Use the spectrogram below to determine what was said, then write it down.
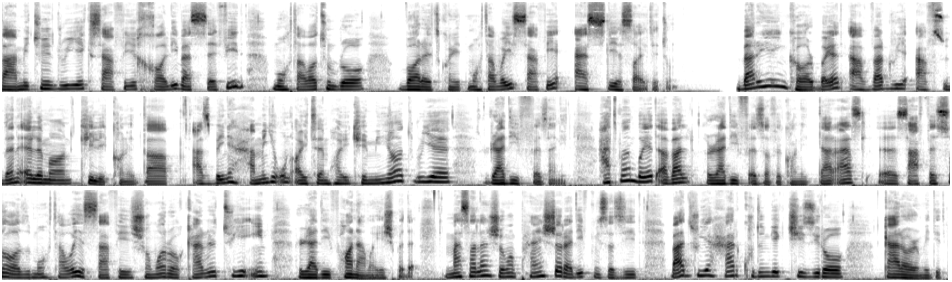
و می‌تونید روی یک صفحه خالی و سفید محتواتون رو وارد کنید محتوای صفحه اصلی سایتتون. برای این کار باید اول روی افزودن المان کلیک کنید و از بین همه اون آیتم هایی که میاد روی ردیف بزنید. حتما باید اول ردیف اضافه کنید. در اصل صفحه ساز محتوای صفحه شما رو قراره توی این ردیف ها نمایش بده. مثلا شما 5 تا ردیف می‌سازید بعد روی هر کدوم یک چیزی رو قرار می‌دید.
